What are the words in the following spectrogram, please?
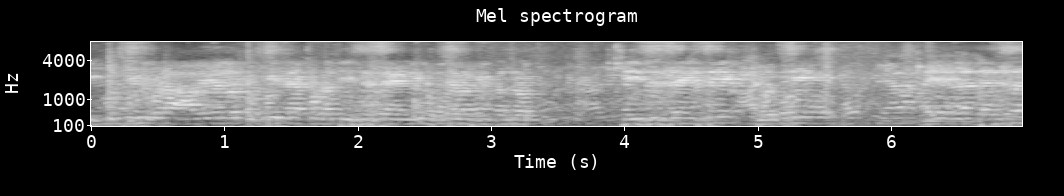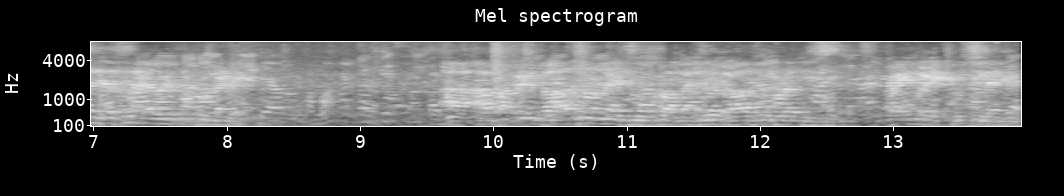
ఈ కుర్చీలు కూడా ఆలయంలో కుర్చీ లేకుండా తీసేసేయండి వచ్చేవరకు ఇబ్బందులు తీసేసేసి వచ్చి అయ్యా ఇలా దర్శనం చేస్తున్నా పెట్టుకుంటుండండి ఆ పక్కన గాజులు ఉన్నాయి చూసుకో ఆ మధ్యలో గాజులు కూడా తీసి పైన పడే కుర్చీలన్నీ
